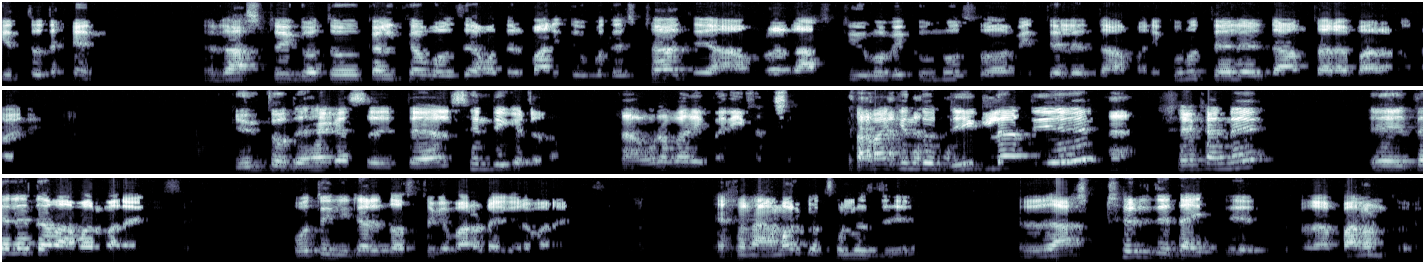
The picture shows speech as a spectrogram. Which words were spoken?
কিন্তু দেখেন রাষ্ট্রে গতকালকে বলছে আমাদের বাণিজ্য উপদেষ্টা যে আমরা রাষ্ট্রীয়ভাবে কোনো সয়াবিন তেলের দাম মানে কোনো তেলের দাম তারা বাড়ানো হয়নি। কিন্তু দেখা গেছে তেল সিন্ডিকেটেরা হ্যাঁ ওরা বাড়ি বেরিয়ে ফেলছে তারা কিন্তু ডিগলা দিয়ে হ্যাঁ। সেখানে এই তেলের দাম আবার বাড়ায়। প্রতি লিটারে দশ থেকে বারো টাকা করে বাড়ায় এখন আমার কথা হলো যে রাষ্ট্রের যে দায়িত্বের পালন করে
